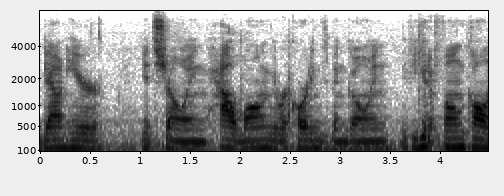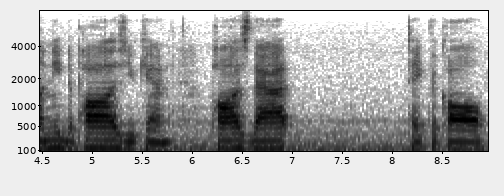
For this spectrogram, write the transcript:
down here it's showing how long the recording's been going. If you get a phone call and need to pause, you can pause that, take the call,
